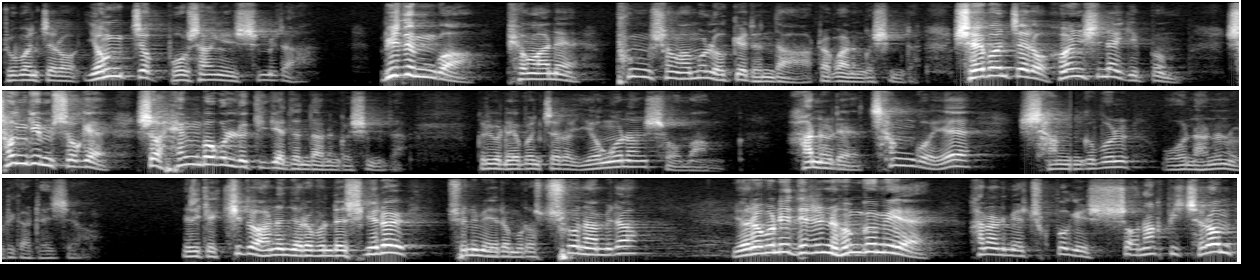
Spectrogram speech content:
두 번째로 영적 보상이 있습니다. 믿음과 평안의 풍성함을 얻게 된다라고 하는 것입니다. 세 번째로 헌신의 기쁨, 성김 속에서 행복을 느끼게 된다는 것입니다. 그리고 네 번째로 영원한 소망, 하늘의 창고에 상급을 원하는 우리가 되죠. 이렇게 기도하는 여러분 되시기를 주님의 이름으로 축원합니다. 여러분이 드리는 헌금 위에 하나님의 축복이 소낙비처럼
